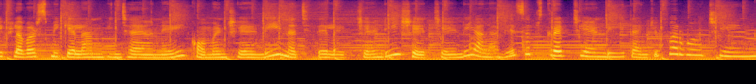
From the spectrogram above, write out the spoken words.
ఈ ఫ్లవర్స్ మీకు ఎలా అనిపించాయో అనేవి కామెంట్ చేయండి నచ్చితే లైక్ చేయండి షేర్ చేయండి అలాగే సబ్స్క్రైబ్ చేయండి. థ్యాంక్ యూ ఫర్ వాచింగ్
